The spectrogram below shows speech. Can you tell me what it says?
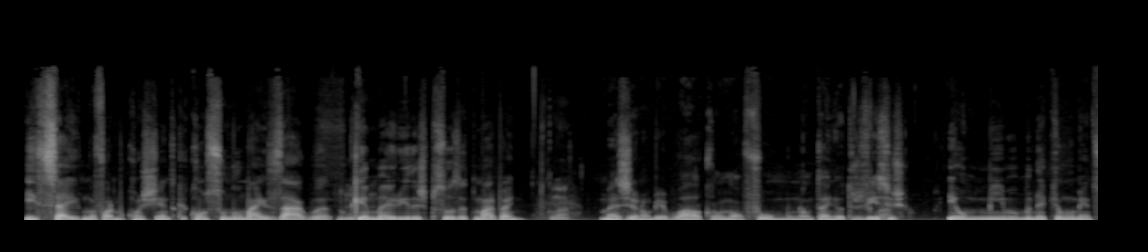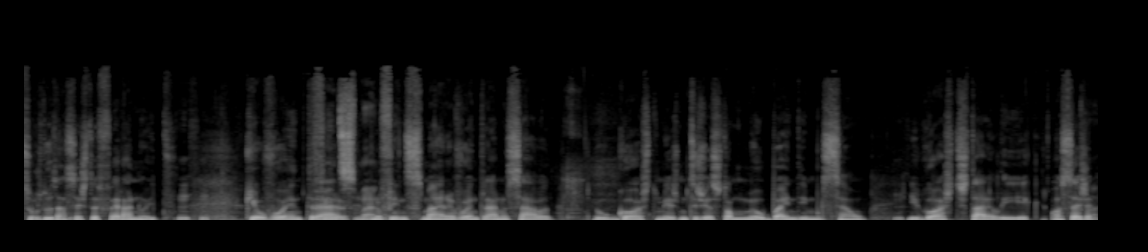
E sei, de uma forma consciente, que consumo mais água do uhum. que a uhum. maioria das pessoas a tomar banho. Claro. Mas eu não bebo álcool, não fumo, não tenho outros vícios. Claro eu mimo-me naquele momento, sobretudo à sexta-feira à noite, que eu vou entrar fim no fim de semana, vou entrar no sábado. Eu gosto mesmo, muitas vezes tomo o meu banho de imersão e uhum. gosto de estar ali. Ou seja,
